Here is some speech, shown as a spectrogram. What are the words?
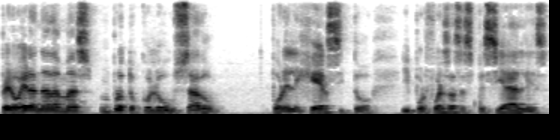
pero era nada más un protocolo usado por el ejército y por fuerzas especiales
